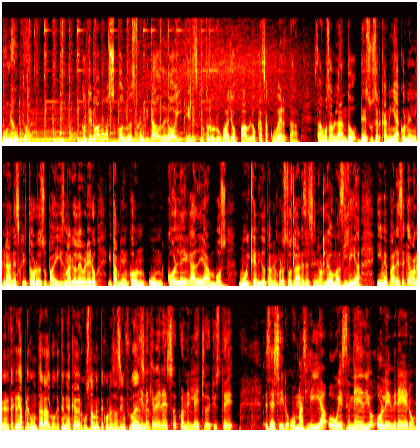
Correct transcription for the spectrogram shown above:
un autor. Continuamos con nuestro invitado de hoy, el escritor uruguayo Pablo Casacuberta. Estábamos hablando de su cercanía con el gran escritor de su país, Mario Lebrero, y también con un colega de ambos, muy querido también por estos lares, el señor Leo Maslía. Y me parece que Margarita quería preguntar algo que tenía que ver justamente con esas influencias. Tiene que ver eso con el hecho de que usted, es decir, o Maslía, o ese medio, o Lebrero,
